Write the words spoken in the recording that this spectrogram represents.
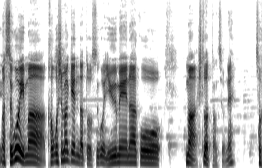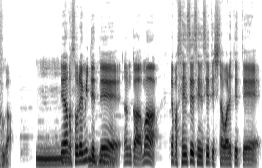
ーまあすごいまあ、鹿児島県だとすごい有名なこう、まあ人だったんですよね、祖父が。うん。で、なんかそれ見てて、なんかまあ、やっぱ先生先生って慕われてて、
